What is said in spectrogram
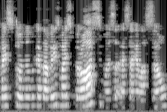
vai se tornando cada vez mais próximo essa, essa relação.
